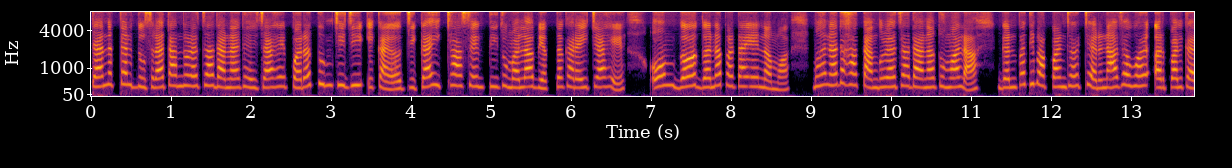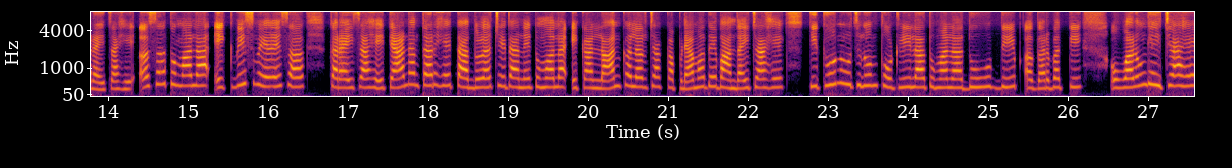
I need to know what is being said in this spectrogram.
त्यानंतर दुसरा तांदूळाचा दाणा घ्यायचा आहे. परत तुमची जी इका- जी काय इच्छा असेल ती तुम्हाला व्यक्त करायची आहे. ओम ग गणपताये नम. म्हणत हा तांदूळाचा दाणा तुम्हाला गणपती बाप्पांच्या चरणाजवळ अर्पण करायचा आहे. असं तुम्हाला एकवीस वेळेस करायचं आहे. त्यानंतर हे तांदूळाचे दाणे तुम्हाला एका लाल कलरच्या कपड्यामध्ये बांधायचं आहे. तिथून उचलून पोटलीला तुम्हाला धूप दीप अगरबत्ती वाळून घ्यायची आहे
